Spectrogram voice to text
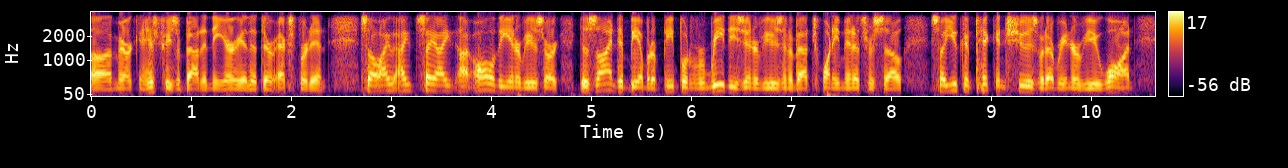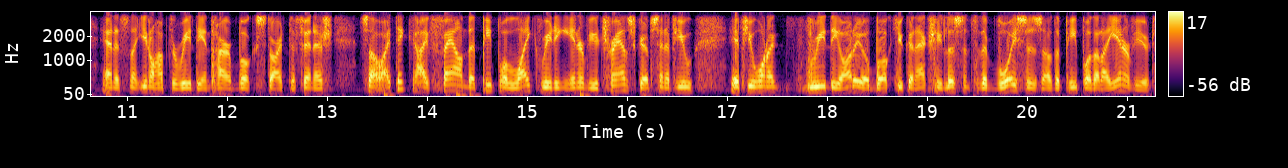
uh, American history is about in the area that they're expert in. So I, I'd say I, I, all of the interviews are designed to be able to people to read these interviews in about 20 minutes or so, so you can pick and choose whatever interview you want, and it's not you don't have to read the entire book start to finish. So I think I found that people like reading interview transcripts, and if you if you want to read the audio book, you can actually listen to the voices of the people that I interviewed.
